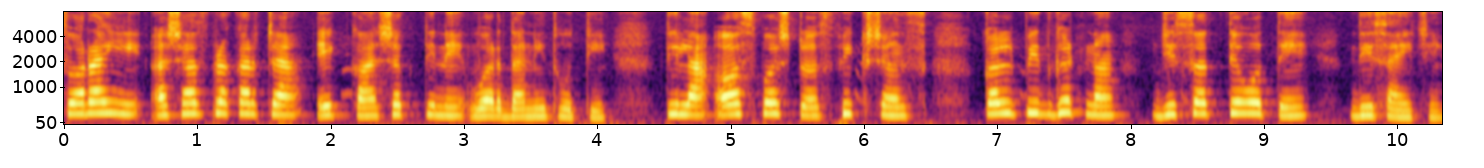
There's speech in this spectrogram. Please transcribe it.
स्वरा ही अशाच प्रकारच्या एका शक्तीने वरदानित होती. तिला अस्पष्ट फिक्शन्स कल्पित घटना जी सत्य होते दिसायचे.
